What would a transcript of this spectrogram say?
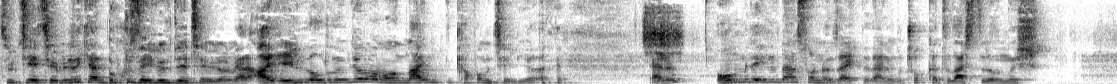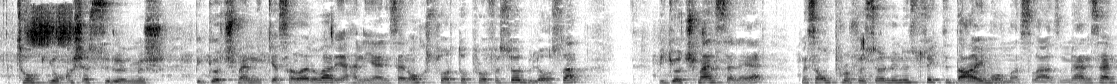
Türkçe'ye çevirirken 9 Eylül diye çeviriyorum. Yani ay Eylül olduğunu biliyorum ama o 9 kafamı çeliyor. yani 11 Eylül'den sonra özellikle de hani bu çok katılaştırılmış, çok yokuşa sürülmüş bir göçmenlik yasaları var ya. Hani yani sen Oxford'da profesör bile olsan bir göçmensen eğer mesela o profesörlüğünün sürekli daim olması lazım. Yani sen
